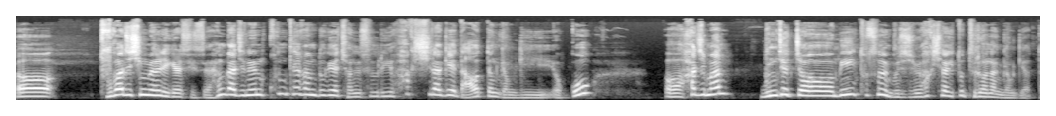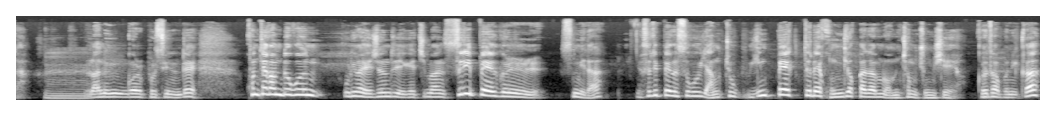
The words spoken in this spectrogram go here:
어, 두 가지 측면을 얘기할 수 있어요. 한 가지는 콘테 감독의 전술이 확실하게 나왔던 경기였고 어, 하지만 문제점이 토트넘의 문제점이 확실하게 또 드러난 경기였다. 음. 라는 걸볼 수 있는데 콘테 감독은 우리가 예전에도 얘기했지만 3백을 씁니다. 3백을 쓰고 양쪽 윙백들의 공격 가담을 엄청 중시해요. 그러다 보니까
